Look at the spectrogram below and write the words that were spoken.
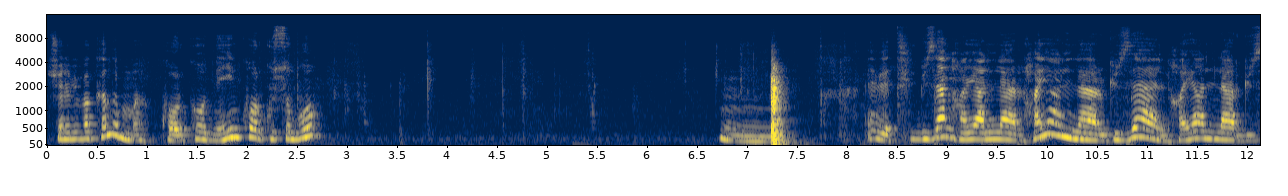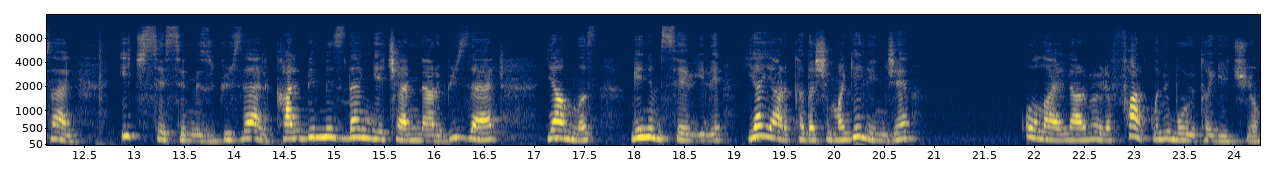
Şöyle bir bakalım mı? Korku. Neyin korkusu bu Hmm. Evet güzel hayaller hayaller güzel hayaller güzel iç sesimiz güzel kalbimizden geçenler güzel yalnız benim sevgili yay arkadaşıma gelince olaylar böyle farklı bir boyuta geçiyor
